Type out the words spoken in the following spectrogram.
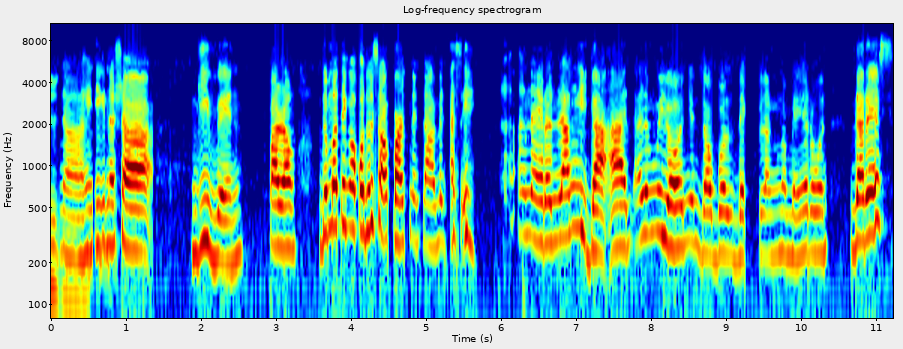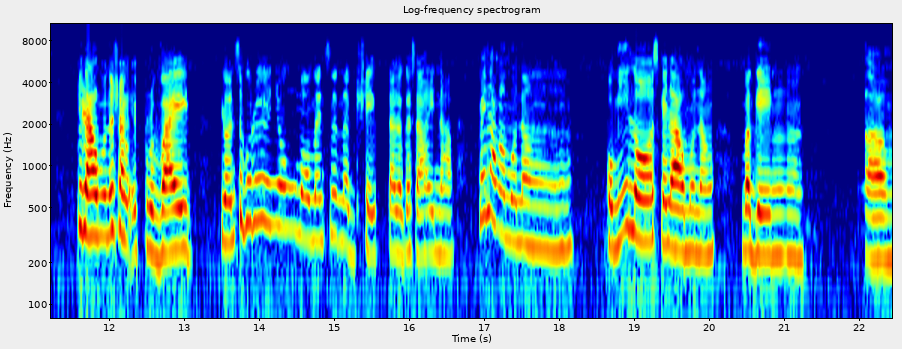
Mm-mm. na hindi na siya given. Parang dumating ako dun sa apartment namin as in, ang meron lang higaan. Alam mo yon yung double deck lang na meron. The rest, kailangan mo na siyang i-provide. Yun, siguro yun yung moments na nag-shape talaga sa akin na kailangan mo ng kumilos, kailangan mo ng maging um,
